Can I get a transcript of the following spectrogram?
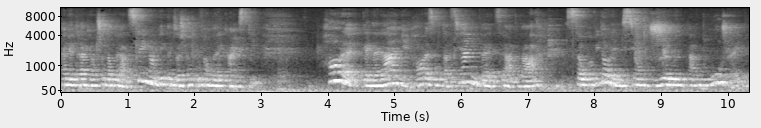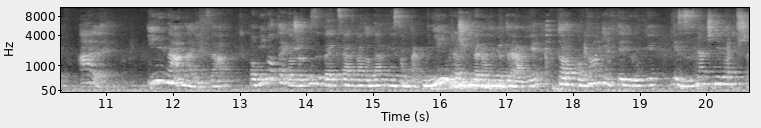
chemioterapią przedoperacyjną w jednym z ośrodków amerykańskich. Chore, generalnie chore z mutacjami BRCA2 z całkowitą remisją żyły tam dłużej, ale inna analiza, pomimo tego, że guzy BRCA2 dodatnie są tak mniej wrażliwe na chemioterapię, to rokowanie w tej grupie jest znacznie lepsze.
